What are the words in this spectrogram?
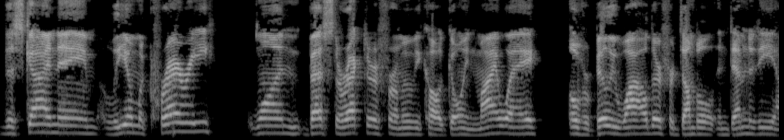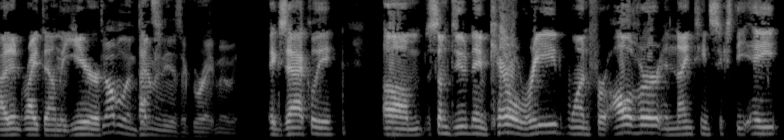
this guy named Leo McCarey won Best Director for a movie called Going My Way over Billy Wilder for Double Indemnity. I didn't write down the year. Double Indemnity is a great movie. Exactly. Um, some dude named Carol Reed won for Oliver in 1968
